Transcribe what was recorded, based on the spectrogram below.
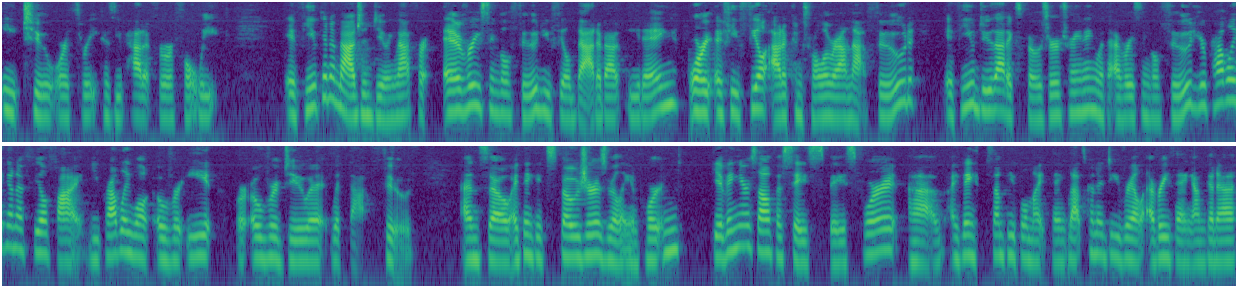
eat two or three because you've had it for a full week. If you can imagine doing that for every single food you feel bad about eating, or if you feel out of control around that food, if you do that exposure training with every single food, you're probably going to feel fine. You probably won't overeat or overdo it with that food. And so I think exposure is really important giving yourself a safe space for it. Um, I think some people might think that's going to derail everything. I'm going to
